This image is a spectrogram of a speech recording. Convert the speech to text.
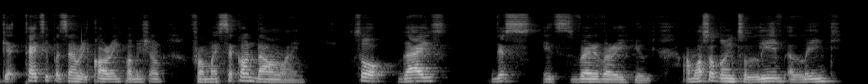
get 30% recurring commission from my second downline. So guys, this is very, very huge. I'm also going to leave a link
